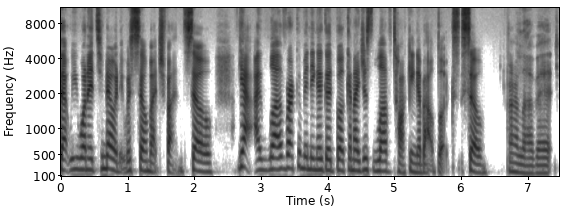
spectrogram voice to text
that we wanted to know and it was so much fun. So, yeah, I love recommending a good book and I just love talking about books. So, I love it.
